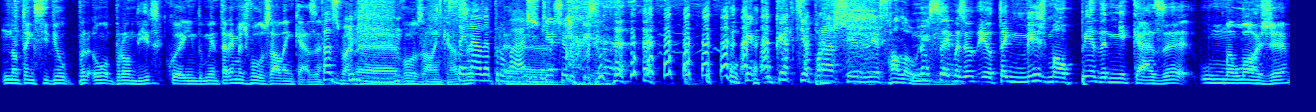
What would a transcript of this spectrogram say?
Não tenho sítio para para onde ir com a indumentária, mas vou usá-la em casa. Estás bem? Eh, vou usá-la em casa. Sem nada por baixo. Eh, Queres ser o quê? o, que é, o que é que te apraz ser neste Halloween? Não sei, mas eu, eu tenho mesmo ao pé da minha casa uma loja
